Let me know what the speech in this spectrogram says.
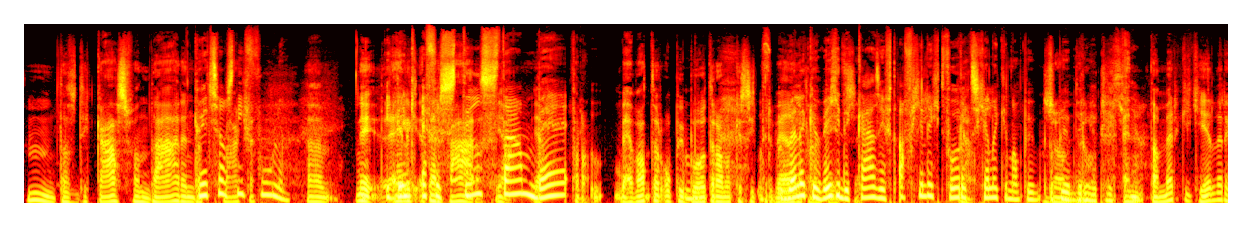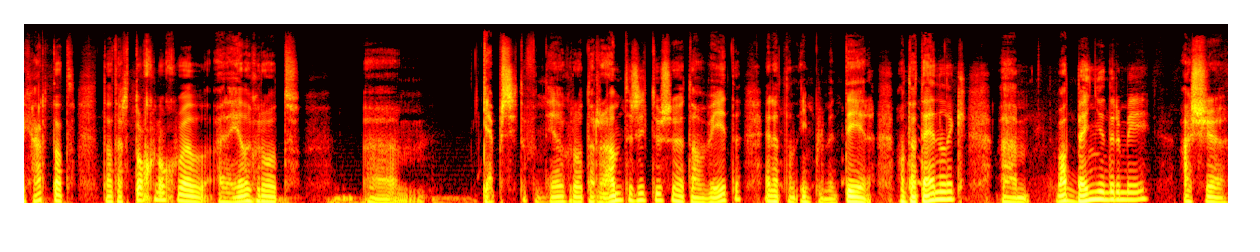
hmm, dat is de kaas van daar. En Ik dat weet zelfs niet voelen. Ehm, nee, ik denk even ervaren. stilstaan Ja, bij bij wat er op je boterhammetje zit. terwijl welke weg de kaas heeft afgelegd voor Ja. het schelken op je, op je brood ligt. En dan merk ik heel erg hard dat, dat er toch nog wel een heel groot ehm, gap zit, of een heel grote ruimte zit tussen het dan weten en het dan implementeren. Want uiteindelijk, ehm, wat ben je ermee als je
